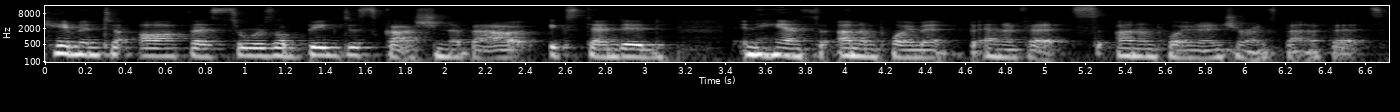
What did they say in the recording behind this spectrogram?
came into office, there was a big discussion about extended enhanced unemployment benefits, unemployment insurance benefits.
